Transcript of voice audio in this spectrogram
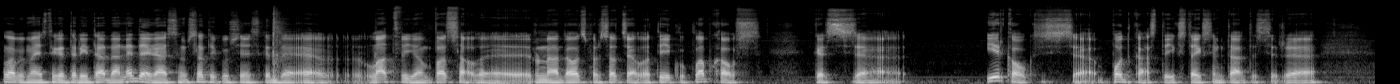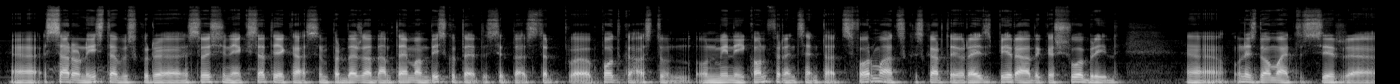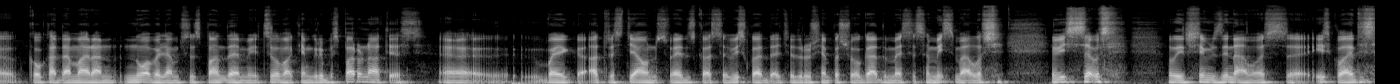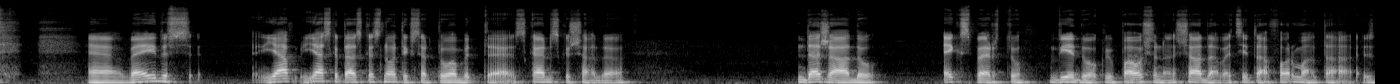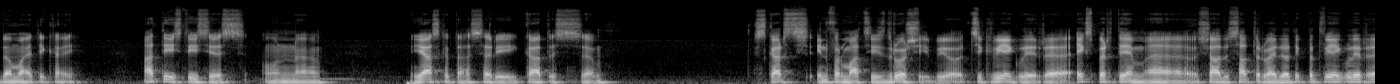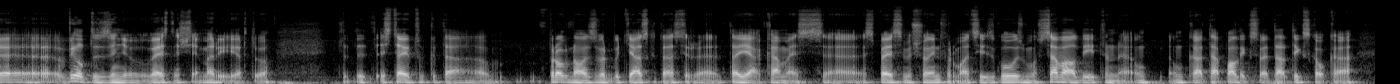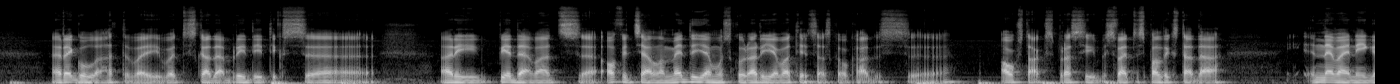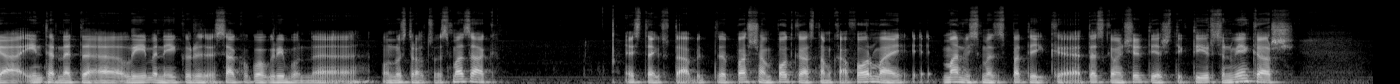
Labi, mēs tagad arī tādā nedēļā esam satikušies, kad uh, Latvija un pasaulē runā daudz par sociālo tīklu Clubhouse, kas uh, ir kaut kas uh, podkāstīgs, teiksim tā, tas ir sarunu istabas, kur svešinieki satiekās un par dažādām tēmām diskutē. Tas ir tāds starp podkāstu un, un mini konferencēm tāds formāts, kas kārtējo reizi pierāda, ka šobrīd Uh, un es domāju, tas ir uh, kaut kādā mērā noveļams uz pandēmiju. Cilvēkiem gribas parunāties, uh, vajag atrast jaunus veidus, kā sevi izklaidēt, jo droši vien pa šo gadu mēs esam izsmēluši visus savus līdz šim zināmos izklaides veidus. Jā, jāskatās, kas notiks ar to, bet skaidrs, ka šāda dažādu ekspertu viedokļu paušana šādā vai citā formātā, es domāju, tikai attīstīsies. Un uh, jāskatās arī, kā tas uh, skars informācijas drošību. Jo cik viegli ir uh, ekspertiem šādu saturu veidot, tikpat viegli ir viltus ziņu vēstnešiem arī ar to. Tad es teiktu, ka tā prognoze varbūt jāskatās ir eh, tajā, kā mēs eh, spēsim šo informācijas gūzmu savaldīt un, un, un kā tā paliks, vai tā tiks kaut kā regulēta, vai, vai tas kādā brīdī tiks eh, arī piedāvāts oficiālam medijam, uz kur arī jau attiecās kaut kādas augstākas prasības, vai tas paliks tādā nevainīgā interneta līmenī, kur saku, ko gribu un, un uztraucos mazāk. Es teiktu tā, bet eh, pašam podkāstam, kā formai, man vismaz patīk eh, tas, ka viņš ir tieši tik tīrs un vienkāršs.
